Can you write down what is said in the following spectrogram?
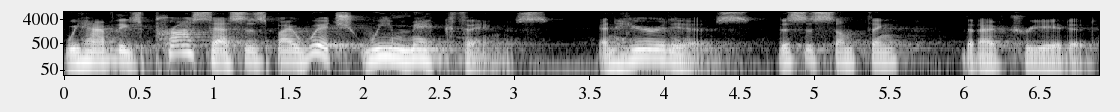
We have these processes by which we make things. And here it is. This is something that I've created.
